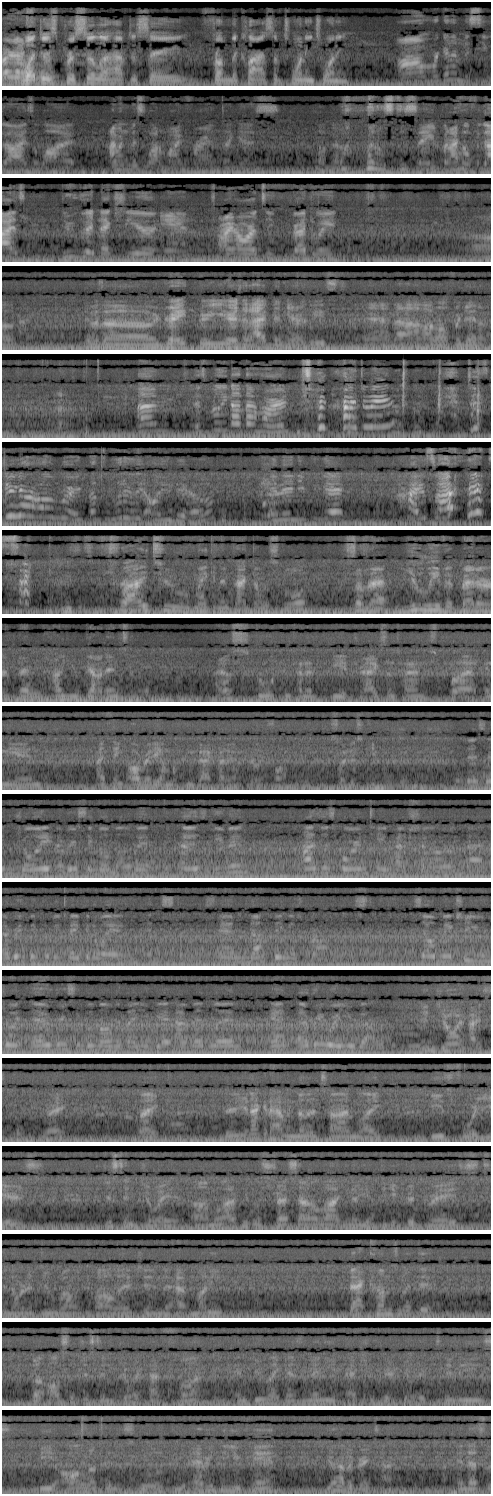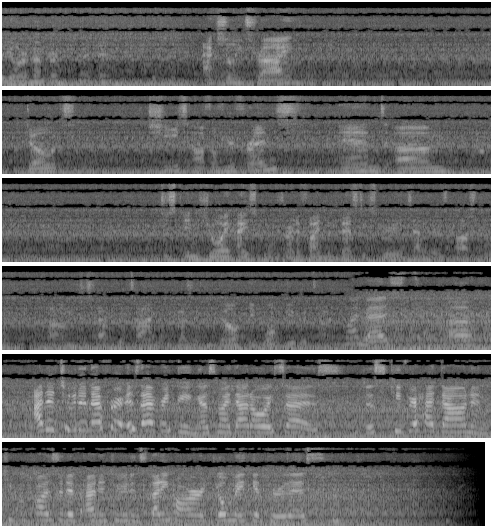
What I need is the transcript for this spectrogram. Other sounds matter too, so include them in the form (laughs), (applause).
What does Priscilla have to say from the class of 2020? Um, we're gonna miss you guys a lot. I'm gonna miss a lot of my friends, I guess. I don't know (laughs) what else to say, but I hope you guys do good next year and try hard so you can graduate. Uh, it was a great three years that I've been here at least, and uh, I won't forget them. Um, it's really not that hard (laughs) to graduate. Just do your homework. That's literally all you do. And then you can get high stars. Try to make an impact on the school so that you leave it better than how you got into it. I know school can kind of be a drag sometimes, but in the end, I think already I'm looking back at it really fondly. So just keep with it. Just enjoy every single moment because even as this quarantine has shown that everything can be taken away in an instant and nothing is promised. So make sure you enjoy every single moment that you get at Midland and everywhere you go. Enjoy high school, right? Like, you're not gonna have another time like these four years. Just enjoy it. Um, a lot of people stress out a lot. You know, you have to get good grades in order to do well in college and to have money. That comes with it, but also just enjoy. Have fun and do like as many extracurricular activities. Be all up in the school. Do everything you can. You'll have a great time, and that's what you'll remember. Actually, try. Don't cheat off of your friends, and um, just enjoy high school. Try to find the best experience out of it as possible. Um, just have a good time because if you don't, it won't be a good time. My best. Uh, attitude and effort is everything, as my dad always says. Just keep your head down and keep a positive attitude and study hard. You'll make it through this. (laughs)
